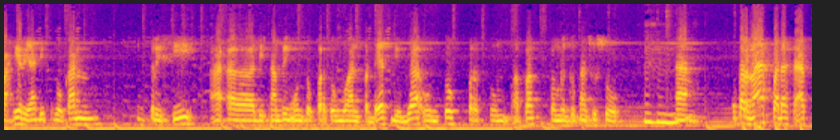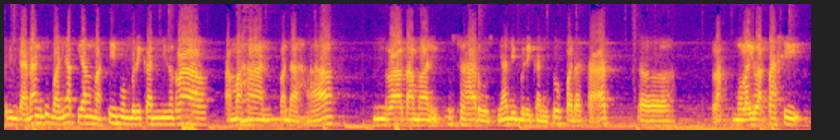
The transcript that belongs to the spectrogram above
lahir ya diperlukan nutrisi eh, di samping untuk pertumbuhan pedet juga untuk pertum apa pembentukan susu. Mhm. Nah, peternak pada saat kering kandang itu banyak yang masih memberikan mineral tambahan, padahal mineral tambahan itu seharusnya diberikan itu pada saat eh, lak- mulai laktasi.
